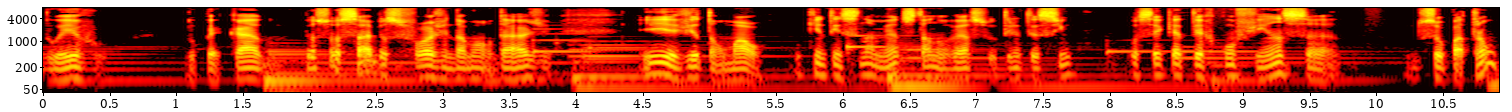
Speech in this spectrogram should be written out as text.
do erro do pecado, pessoas sábias fogem da maldade e evitam o mal. O quinto ensinamento está no verso 35. Você quer ter confiança do seu patrão?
